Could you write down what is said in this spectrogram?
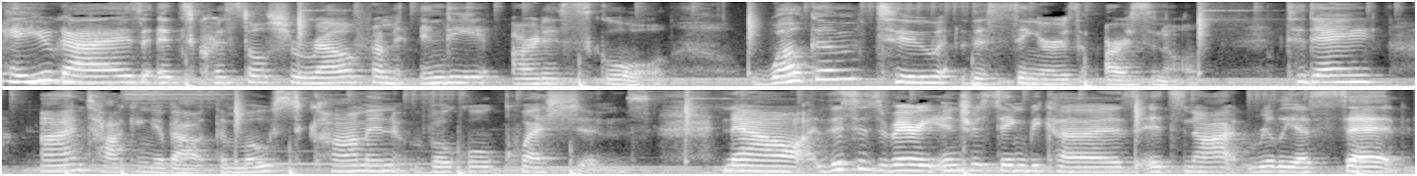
Hey, you guys, it's Kristal Cherelle from Indie Artist School. Welcome to the Singer's Arsenal. Today, I'm talking about the most common vocal questions. Now, this is very interesting because it's not really a set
